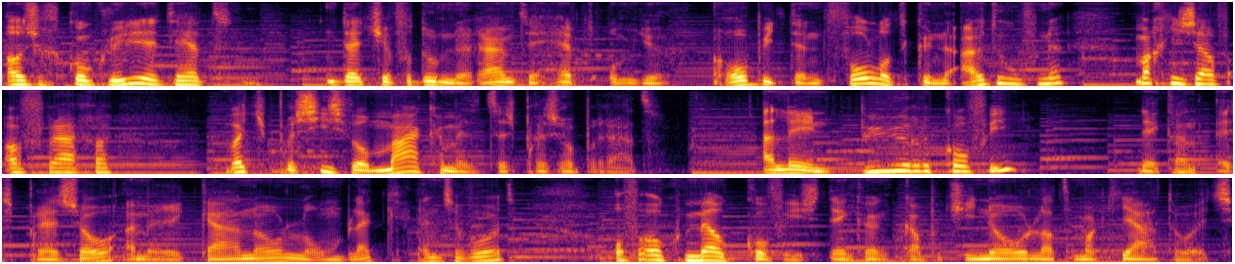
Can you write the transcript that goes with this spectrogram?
Als je geconcludeerd hebt dat je voldoende ruimte hebt om je hobby ten volle te kunnen uitoefenen, mag je jezelf afvragen wat je precies wil maken met het espressoapparaat. Alleen pure koffie, denk aan espresso, americano, long black enzovoort, of ook melkkoffies, denk aan cappuccino, latte macchiato etc.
